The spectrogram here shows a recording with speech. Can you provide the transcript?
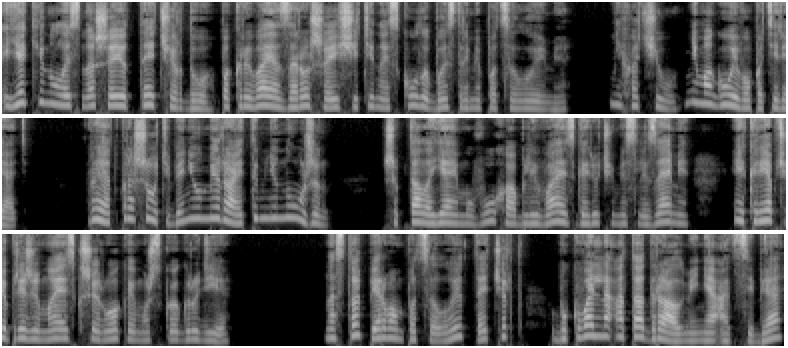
Я кинулась на шею Тэтчерду, покрывая заросшие щетиной скулы быстрыми поцелуями. «Не хочу, не могу его потерять». «Ред, прошу тебя, не умирай, ты мне нужен!» Шептала я ему в ухо, обливаясь горючими слезами и крепче прижимаясь к широкой мужской груди. На сто первом поцелуе Тэтчерт буквально отодрал меня от себя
